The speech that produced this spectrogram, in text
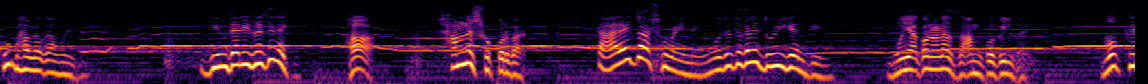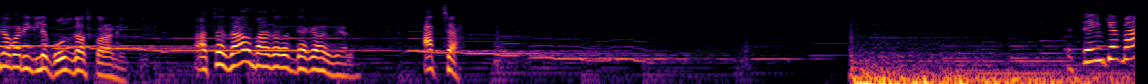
খুব ভালো কাম হয়েছে দিন তারিখ হয়েছে নাকি? হ্যাঁ সামনে শুক্রবার তাহলেই তো আর সময় নেই মধ্যে তো খালি দুই কেন দিন মুই এখন আনা জাম কপিল ভাই। মুখ ফিরাবার বাড়ি গেলে গোছ গাছ করা নাই। আচ্ছা যাও, বাজারত দেখা হবে আচ্ছা। সেঙ্কা বা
